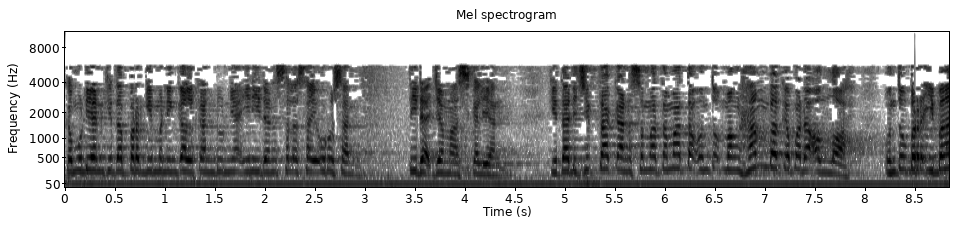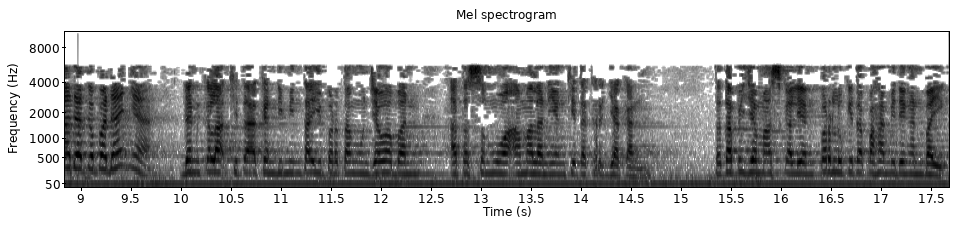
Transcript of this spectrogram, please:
Kemudian kita pergi meninggalkan dunia ini dan selesai urusan. Tidak jamaah sekalian. Kita diciptakan semata-mata untuk menghamba kepada Allah, untuk beribadah kepadanya dan kelak kita akan dimintai pertanggungjawaban atas semua amalan yang kita kerjakan. Tetapi jemaah sekalian perlu kita pahami dengan baik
